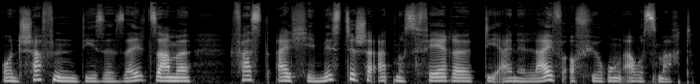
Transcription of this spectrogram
und schaffen diese seltsame, fast alchemistische Atmosphäre, die eine Live-Aufführung ausmacht.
